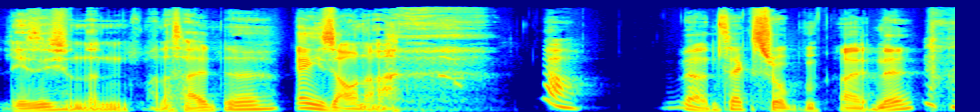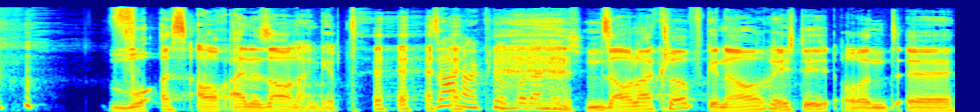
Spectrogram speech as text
lese ich und dann war das halt eine Gay-Sauna. Ja, Ja, ein Sexschuppen halt, ne? Wo es auch eine Sauna gibt. Saunaclub oder nicht? Ein Saunaclub, genau, richtig. Und äh,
